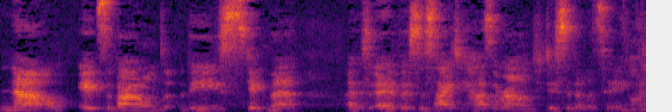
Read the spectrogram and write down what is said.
Yeah. Now it's around the stigma of, uh, that society has around disability. okay,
